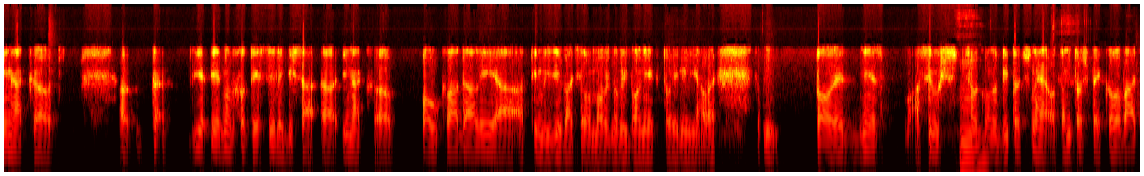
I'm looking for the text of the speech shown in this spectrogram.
inak jednoducho tie síly by sa inak poukladali a, a tým vyzývateľom možno by bol niekto iný, ale to je dnes asi už hmm. celkom zbytočné o tomto špekulovať,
